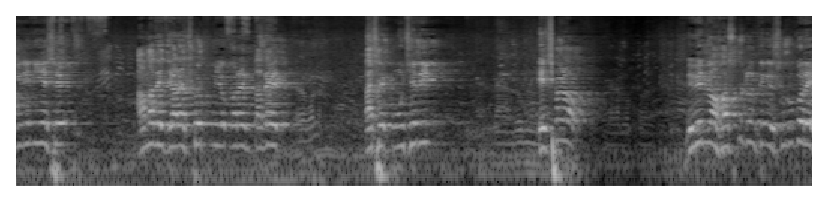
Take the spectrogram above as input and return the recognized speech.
কিনে নিয়ে এসে আমাদের যারা ছট পুজো করেন তাদের কাছে পৌঁছে দিই এছাড়াও বিভিন্ন হসপিটাল থেকে শুরু করে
